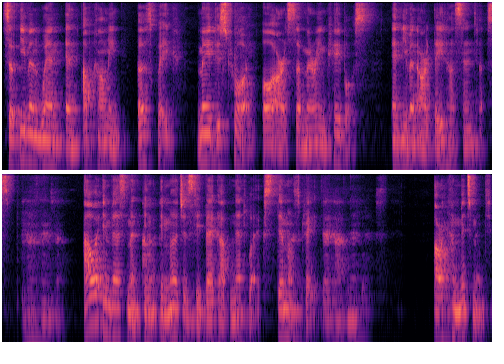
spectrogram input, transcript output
So even when an upcoming earthquake may destroy all our submarine cables and even our data centers, our investment in emergency backup networks demonstrate our commitment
